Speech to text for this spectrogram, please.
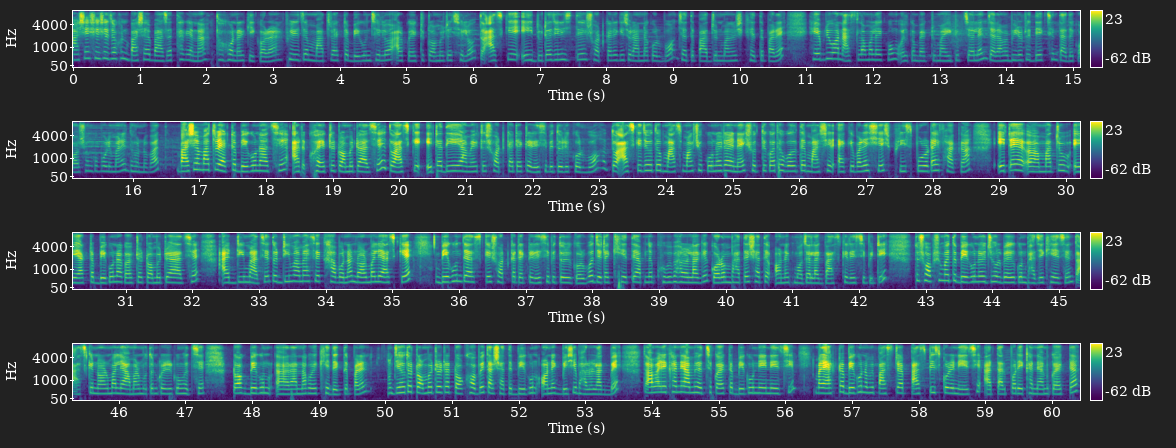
মাসের শেষে যখন বাসায় বাজার থাকে না, তখন আর কি করা ফ্রিজে মাত্র একটা বেগুন ছিল আর কয়েকটা টমেটো ছিল। তো আজকে এই দুটা জিনিস দিয়ে শর্টকাটে কিছু রান্না করব যাতে পাঁচজন মানুষ খেতে পারে। হেভরি ওয়ান আসসালামু আলাইকুম। Welcome back to my YouTube channel যারা আমার ভিডিওটি দেখছেন, তাদেরকে অসংখ্য পরিমাণে ধন্যবাদ। বাসায় মাত্র একটা বেগুন আছে আর কয়েকটা টমেটো আছে। তো আজকে এটা দিয়ে আমি একটা শর্টকাটে একটা রেসিপি তৈরি করব। তো আজকে যেহেতু মাছ মাংস কোনোটাই নাই, সত্যি কথা বলতে মাসের একেবারে শেষ ফ্রিজ পুরোটাই ফাঁকা। এটাই মাত্র এই একটা বেগুন আর কয়েকটা টমেটো আছে আর ডিম আছে। তো ডিম আমি আজকে খাব না। নর্মালি আজকে বেগুন দিয়ে আজকে শর্টকাট একটা রেসিপি তৈরি করব, যেটা খেতে আপনার খুবই ভালো লাগে। গরম ভাতের সাথে অনেক মজা লাগবে আজকে রেসিপিটি তো সবসময় তো বেগুনের ঝোল বেগুন ভাজি খেয়েছেন। তো আজকে নর্মালি আমার মতন করে এরকম হচ্ছে, টক বেগুন রান্না করে খেয়ে দেখতে পারেন। যেহেতু টমেটোটা টক হবে, তার সাথে বেগুন অনেক বেশি ভালো লাগবে। তো আমার এখানে আমি হচ্ছে কয়েকটা বেগুন নিয়ে নিয়েছি। মানে একটা বেগুন আমি পাঁচটা, পাঁচ পিস করে নিয়েছি আর তারপর এখানে আমি কয়েকটা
